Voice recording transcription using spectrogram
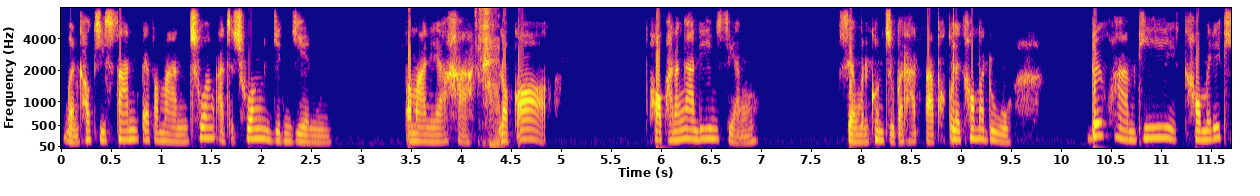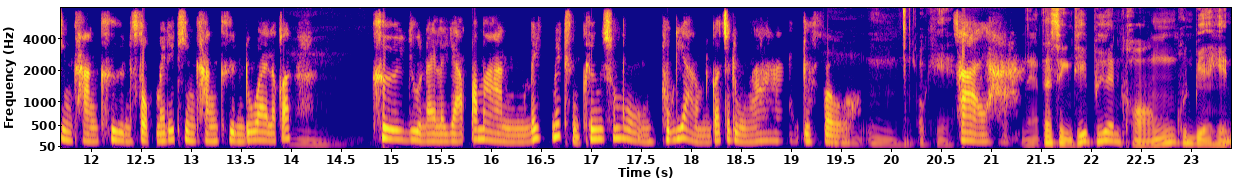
เหมือนเขาคิดสั้นไปประมาณช่วงอาจจะช่วงเย็นๆประมาณเนี้ยค่ะครับแล้วก็ พอพนักงานได้ยินเสียง เสียงเหมือนคนจุดประทัดปั๊บเขาก็เลยเข้ามาดู ด้วยความที่เขาไม่ได้ทิ้งค้างคืนศพไม่ได้ทิ้งค้างคืนด้วย แล้วก็อืมคืออยู่ในระยะประมาณไม่ไม่ถึงครึ่งชั่วโมง ทุกอย่างมันก็จะดูง่ายดูโฟล์อืมโอเค ใช่ค่ะนะแต่สิ่งที่เพื่อนของคุณเบียร์เห็น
